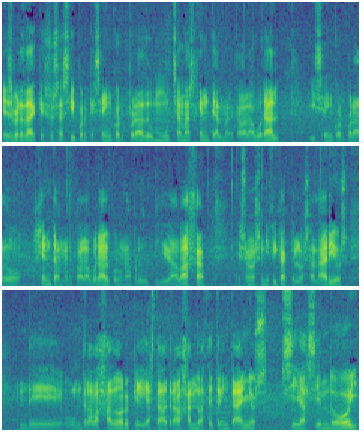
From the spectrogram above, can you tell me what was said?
Es verdad que eso es así porque se ha incorporado mucha más gente al mercado laboral y se ha incorporado gente al mercado laboral con una productividad baja. Eso no significa que los salarios de un trabajador que ya estaba trabajando hace 30 años siga siendo hoy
